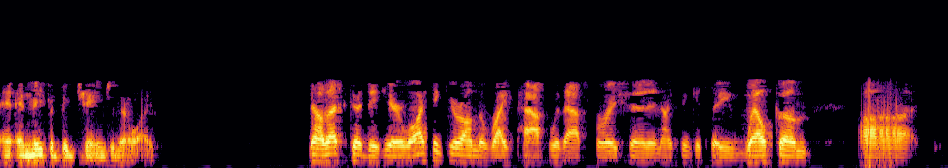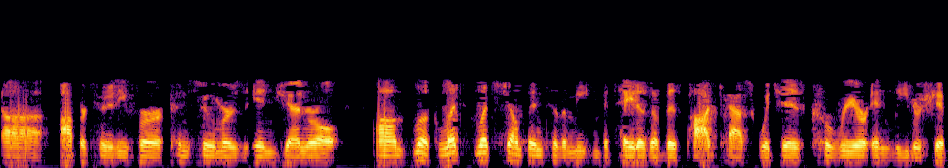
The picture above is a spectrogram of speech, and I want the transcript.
and make a big change in their life. Now that's good to hear. Well, I think you're on the right path with aspiration, and I think it's a welcome uh, uh, opportunity for consumers in general. Um, look, let's let's jump into the meat and potatoes of this podcast, which is career and leadership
